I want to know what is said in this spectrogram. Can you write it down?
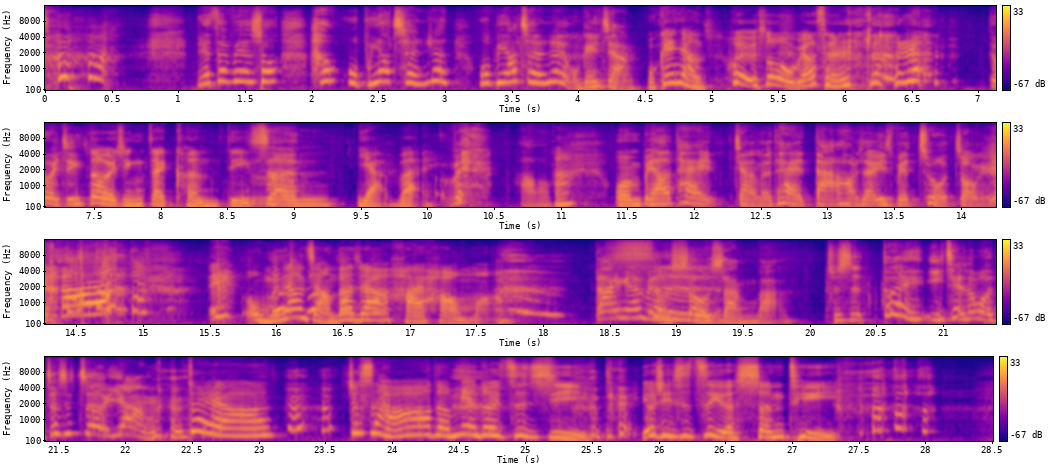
你在这边说，好，我不要承认，我不要承认。我跟你讲，我跟你讲，会说我不要承认的人，都已经都已经在坑地了，真哑巴。好啊我们不要太讲的太大，好像一直被戳中一样。哎、我们这样讲，大家还好吗？大家应该没有受伤吧？就是对以前的我就是这样，对啊，就是好好的面对自己，尤其是自己的身体，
